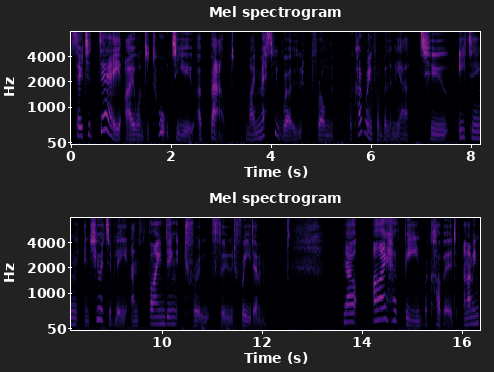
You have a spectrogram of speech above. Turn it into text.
So today I want to talk to you about my messy road from recovering from bulimia to eating intuitively and finding true food freedom. Now, I have been recovered, and I mean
